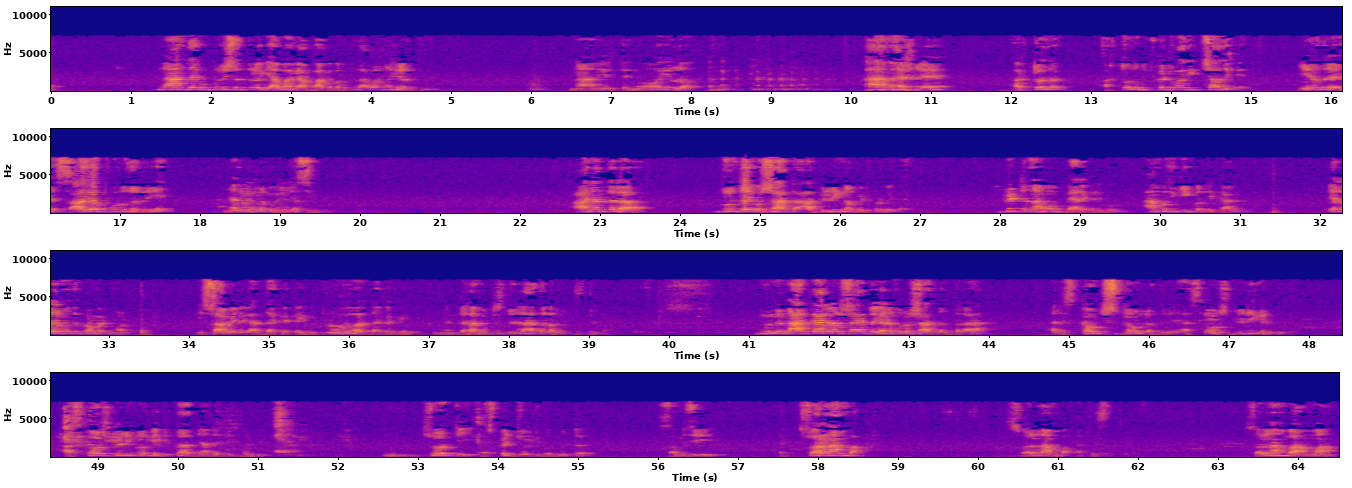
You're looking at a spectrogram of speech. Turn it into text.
ನಾನು ಉಪನಿಷತ್ತೊಳಗೆ ಯಾವಾಗ ಆ ಭಾಗ ಬರ್ತದ ಅವಾಗ ಹೇಳ್ತೀನಿ. ನಾನು ಇರ್ತೀನೋ ಇಲ್ಲೋ? ಆಮೇಲೆ ಅಷ್ಟೊಂದು ಅಷ್ಟೊಂದು ಉತ್ಕಟವಾದ ಇಚ್ಛಾ ಅದಕ್ಕೆ. ಏನಂದ್ರೆ ಸಾಯೋ ಪೂರ್ವದಲ್ಲಿ ನನಗೆ ಬ್ರಹ್ಮ ವಿದ್ಯೆ ಸಿಗಬೇಕು ಆನಂತರ ದುರ್ದೈವಶಾತ್ ಆ ಬಿಲ್ಡಿಂಗ್ ನಾವು ಬಿಟ್ಕೊಡ್ಬೇಕಾಯ್ತು ಬಿಟ್ಟು ನಾವು ಬೇರೆ ಕಡೆಗೆ ಹೋಗಿ ಆ ಮುದುಕಿಗೆ ಬರ್ಲಿಕ್ಕೆ ಆಗಲಿಲ್ಲ. ಎಲ್ಲರ ಮುಂದೆ ಕಾಮೆಂಟ್ ಮಾಡ್ತಾರೆ. ಈ ಸಾವಿನಿಗೆ ಅರ್ಧ ಕೈ ಬಿಟ್ರು, ಅರ್ಧ ಕೈ ಬಿಟ್ರು. ನನ್ನ ದಳ ಮುಟ್ಟಿಸ್ಲಿಲ್ಲ ಮುಟ್ಟಿಸ್ತಿಲ್ಲ ಮುಟ್ಟಿಸ್ಲಿಲ್ಲ. ಮುಂದೆ ನಾಲ್ಕಾರು ವರ್ಷ ಆಯ್ತು, ಎರಡು ಮೂರು ವರ್ಷ ಆದ ನಂತರ ಅಲ್ಲಿ ಸ್ಕೌಟ್ಸ್ ಗ್ರೌಂಡ್ ಅಂತಿದೆ. ಆ ಸ್ಕೌಟ್ಸ್ ಬಿಲ್ಡಿಂಗ್ ಅಂತಿದೆ. ಆ ಸ್ಕೌಟ್ಸ್ ಬಿಲ್ಡಿಂಗ್ ಒಳಗೆ ಗೀತಾ ಜ್ಞಾನ ಬಂದಿತ್ತು. ಜ್ಯೋತಿ ಹೊಸಪೇಟ್ ಜ್ಯೋತಿ ಬಂದ್ಬಿಟ್ಟು ಸ್ವಾಮೀಜಿ, ಸ್ವರ್ಣಾಂಬ. ಸ್ವರ್ಣಾಂಬ ಆಕೆ. ಸ್ವರ್ಣಾಂಬ, ಅಮ್ಮ,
